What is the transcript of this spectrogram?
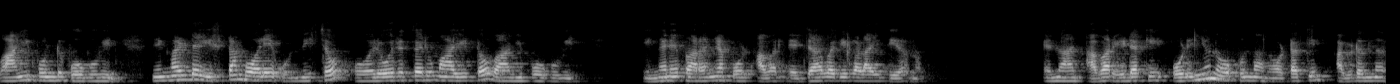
വാങ്ങിക്കൊണ്ടു പോകുവിൻ. നിങ്ങളുടെ ഇഷ്ടം പോലെ ഒന്നിച്ചോ ഓരോരുത്തരുമായിട്ടോ വാങ്ങിപ്പോകുവിൻ. ഇങ്ങനെ പറഞ്ഞപ്പോൾ അവർ ലജ്ജാവതികളായി തീർന്നു. എന്നാൽ അവർ ഇടയ്ക്ക് ഒളിഞ്ഞു നോക്കുന്ന നോട്ടത്തിൽ അവിടുന്ന്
